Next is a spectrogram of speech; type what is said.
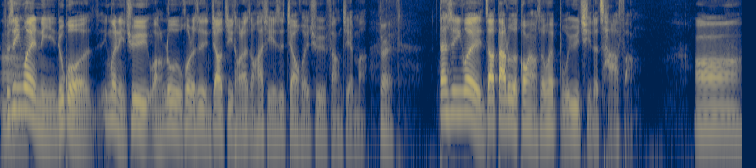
嗯，就是因为你如果因为你去网络或者是你叫机头那种，他其实是叫回去房间嘛，对。但是因为你知道大陆的供养社会不预期的查房，哦，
